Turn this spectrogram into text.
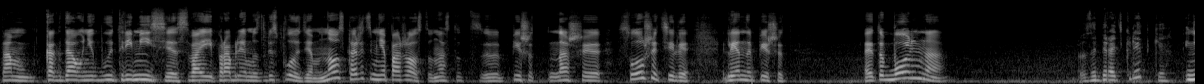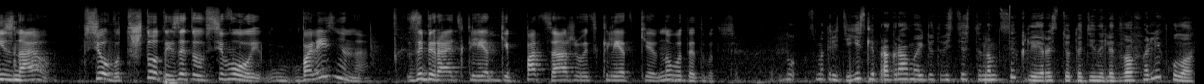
там, когда у них будет ремиссия, свои проблемы с бесплодием. Но скажите мне, пожалуйста, у нас тут э, пишут наши слушатели, Лена пишет, это больно? Забирать клетки? Не знаю. Все, вот что-то из этого всего болезненно? Забирать клетки, подсаживать клетки, ну вот это вот все. Ну, смотрите, если программа идет в естественном цикле и растет один или два фолликула,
